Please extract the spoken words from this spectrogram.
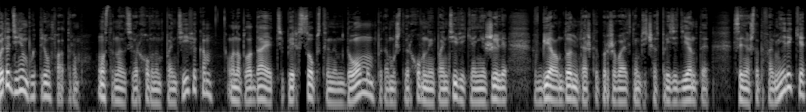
этот день он будет триумфатором. Он становится верховным понтификом, он обладает теперь собственным домом, потому что верховные понтифики, они жили в Белом доме, так же, как проживают в нем сейчас президенты Соединенных Штатов Америки,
